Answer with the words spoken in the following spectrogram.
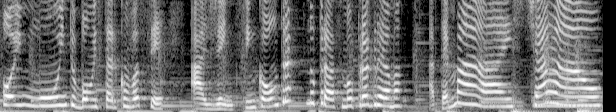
Foi muito bom estar com você. A gente se encontra no próximo programa. Até mais! Tchau!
